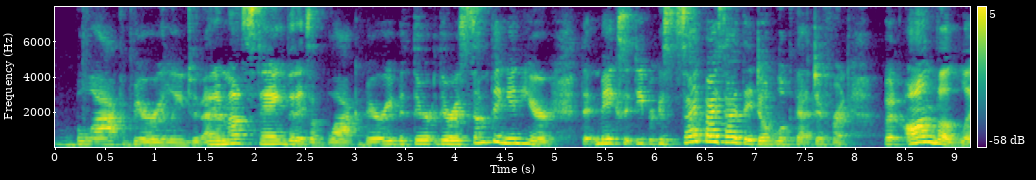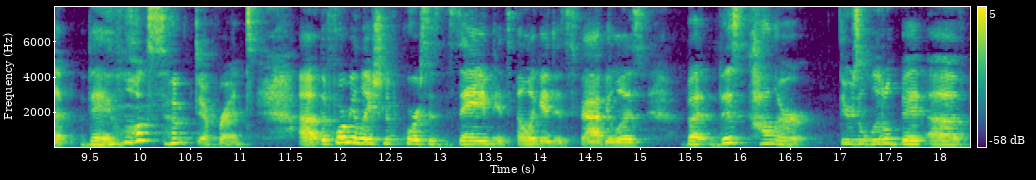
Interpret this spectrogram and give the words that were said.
blackberry lean to it. And I'm not saying that it's a blackberry, but there, there is something in here that makes it deeper because side by side, they don't look that different. But on the lip, they look so different. Uh, the formulation, of course, is the same. It's elegant, it's fabulous. But this color, there's a little bit of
